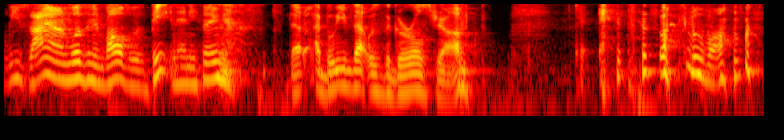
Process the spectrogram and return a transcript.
At least Zion wasn't involved with beating anything. That I believe that was the girl's job. Okay, let's, let's move on.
